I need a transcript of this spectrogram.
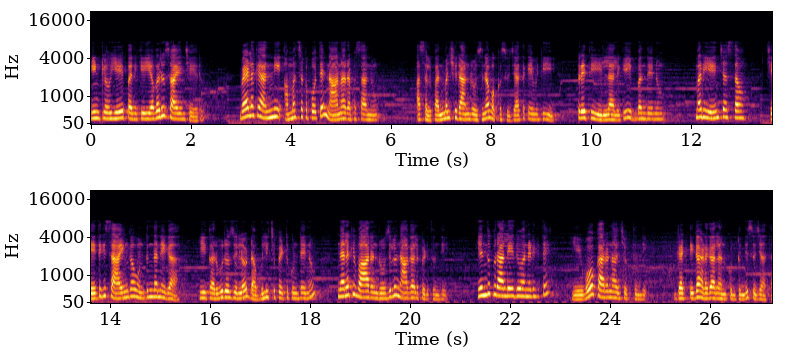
ఇంట్లో ఏ పనికి ఎవరూ సాయం చేయరు. వేళకి అన్నీ అమ్మచ్చకపోతే నానా రభసాను. అసలు పన్మనిషి రాని రోజున ఒక్క సుజాతకేమిటి? ప్రతి ఇల్లాలికి ఇబ్బందేను. మరి ఏం చేస్తాం? చేతికి సాయంగా ఉంటుందనేగా. ఈ కరువు రోజుల్లో డబ్బులిచ్చి పెట్టుకుంటేను? నెలకి వారం రోజులు నాగాలు పెడుతుంది. ఎందుకు రాలేదు అని అడిగితే? ఏవో కారణాలు చెప్తుంది. గట్టిగా అడగాలనుకుంటుంది సుజాత.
